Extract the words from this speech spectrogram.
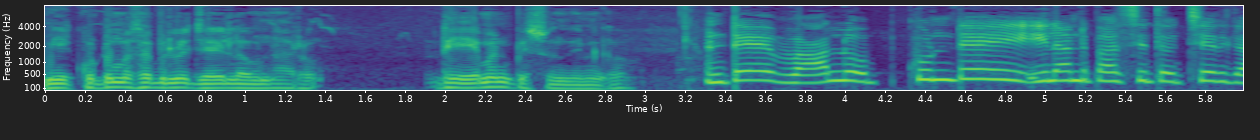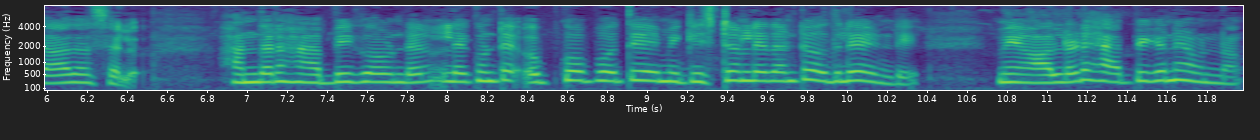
మీ కుటుంబ సభ్యులు జైల్లో ఉన్నారు. అంటే ఏమనిపిస్తుంది మీకు? అంటే వాళ్ళు ఒప్పుకుంటే ఇలాంటి పరిస్థితి వచ్చేది కాదు అసలు. అందరం హ్యాపీగా ఉండే లేకుంటే ఒప్పుకోకపోతే మీకు ఇష్టం లేదంటే వదిలేయండి. మేము ఆల్రెడీ హ్యాపీగానే ఉన్నాం.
